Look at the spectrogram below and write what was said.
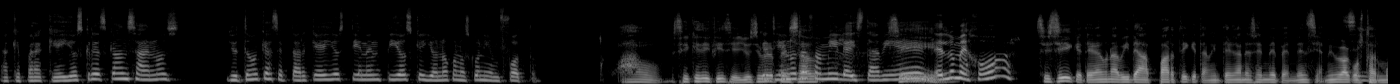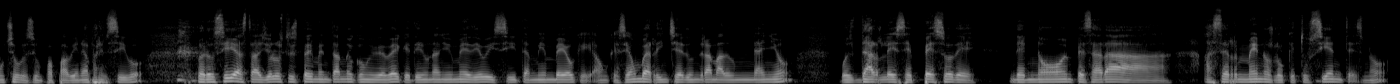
a que para que ellos crezcan sanos, yo tengo que aceptar que ellos tienen tíos que yo no conozco ni en foto. Wow, sí, qué difícil. Yo siempre que tienen otra familia y está bien, es lo mejor. Sí, sí, que tengan una vida aparte y que también tengan esa independencia. A mí me va a costar mucho que soy un papá bien aprensivo, pero sí, hasta yo lo estoy experimentando con mi bebé que tiene un año y medio y sí, también veo que aunque sea un berrinche de un drama de un año, pues darle ese peso de, de no empezar a, hacer menos lo que tú sientes, ¿no?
